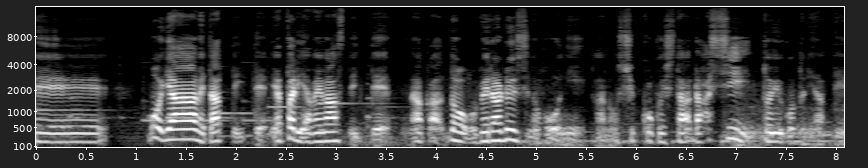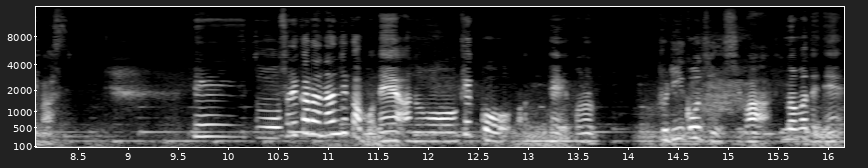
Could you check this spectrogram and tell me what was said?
えー、もうやめたって言って、やっぱりやめますって言って、なんかどうもベラルーシの方にあの出国したらしいということになっています。それから何時間もね、あの結構、えーこのプリゴジン氏は今までね、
